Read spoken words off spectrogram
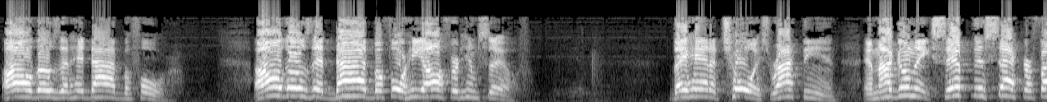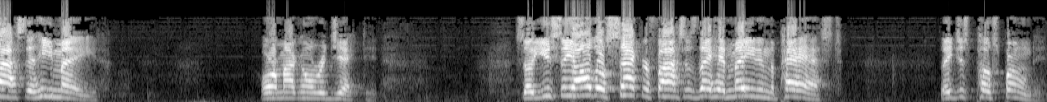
All those that had died before. All those that died before He offered Himself. They had a choice right then. Am I going to accept this sacrifice that He made? Or am I going to reject it? So you see all those sacrifices they had made in the past, they just postponed it.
